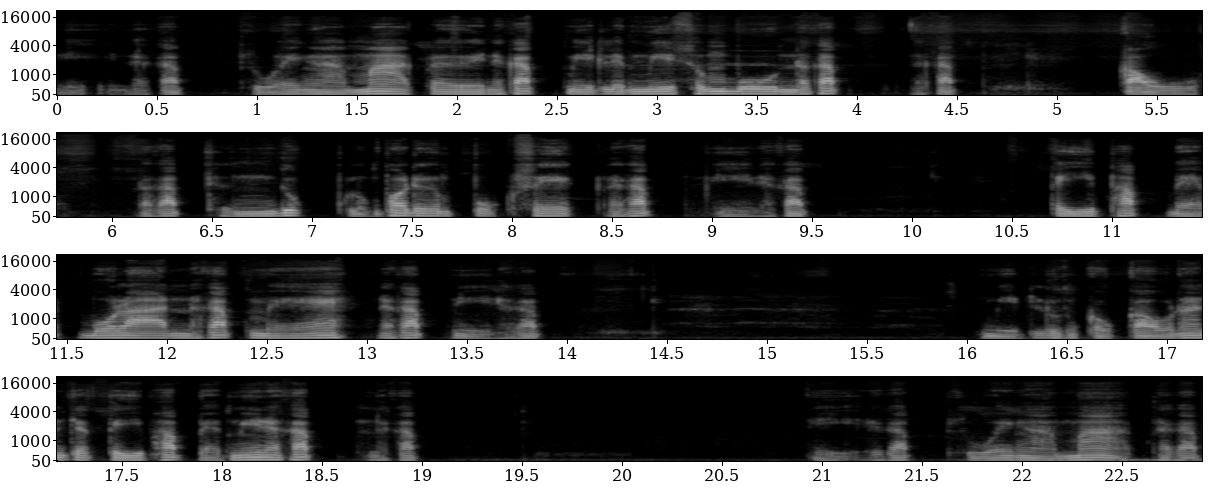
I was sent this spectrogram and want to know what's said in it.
นี่นะครับ สวยงามมากเลยนะครับ มีเล่มนี้สมบูรณ์นะครับนะครับ เก่านะครับ ถึงยุคหลวงพ่อเดิมปลุกเสกนะครับนี่นะครับ ตีพับแบบโบราณนะครับแหมนะครับนี่นะครับ มีดรุ่นเก่าๆนั่นจะตีพับแบบนี้นะครับนะครับนี่นะครับ สวยงามมากนะครับ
